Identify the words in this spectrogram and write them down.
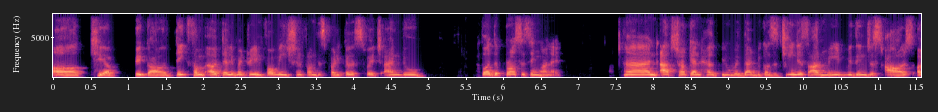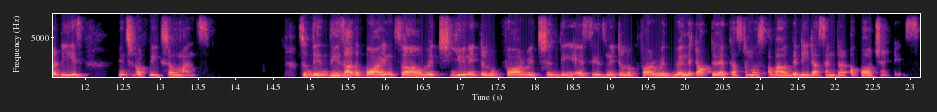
uh, pick uh, take some uh, telemetry information from this particular switch and do further processing on it and Apstra can help you with that because the changes are made within just hours or days instead of weeks or months So the, these are the points uh, which you need to look for, which the SEs need to look for with, when they talk to their customers about the data center opportunities.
